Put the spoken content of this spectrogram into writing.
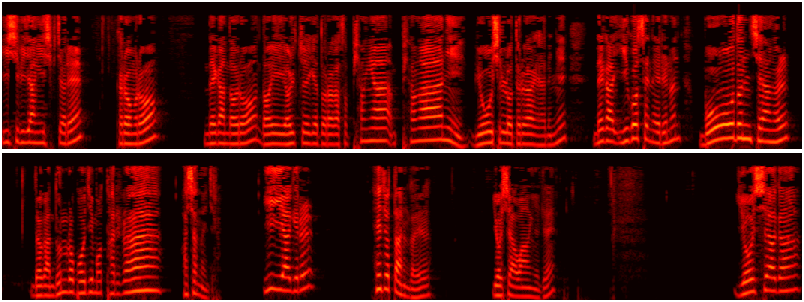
22장 20절에 그러므로 내가 너로 너의 열조에게 돌아가서 평야, 평안히 묘실로 들어가게 하느니 내가 이곳에 내리는 모든 재앙을 너가 눈으로 보지 못하리라 하셨는지라. 이 이야기를 해줬다는 거예요. 요시아 왕에게. 요시아가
